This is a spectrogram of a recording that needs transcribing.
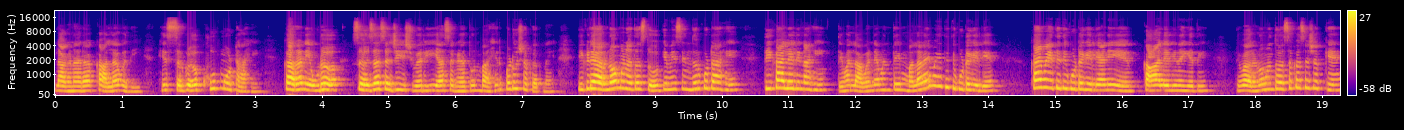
लागणारा कालावधी हे सगळं खूप मोठं आहे. कारण एवढं सहजासहजी ईश्वरी या सगळ्यातून बाहेर पडू शकत नाही. इकडे अर्णव म्हणत असतो की मी सिंदूर कुठं आहे? ती का आलेली नाही? तेव्हा लावण्या म्हणते मला नाही माहिती ती कुठं गेली आहे काय माहिती ती कुठे गेली आणि का आलेली नाही आहे ती? तेव्हा अर्णव म्हणतो असं कसं शक्य आहे?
